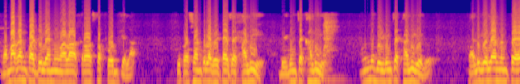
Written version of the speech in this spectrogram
रमाकांत पाटील यांनी मला अकरा वाजता फोन केला की प्रशांत तुला भेटायचं आहे खाली बिल्डिंगच्या खाली म्हणून मी बिल्डिंगच्या खाली गेलो. खाली गेल्यानंतर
